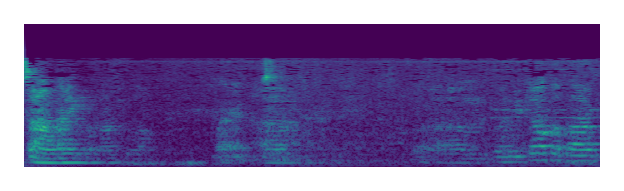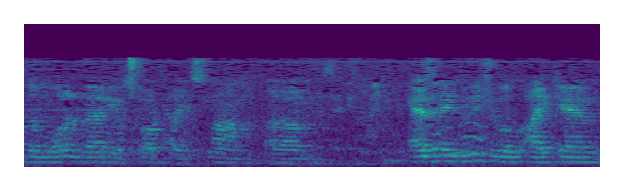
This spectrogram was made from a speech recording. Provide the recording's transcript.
Assalamu uh, um, when we talk about the moral values taught by Islam, um, as an individual, I can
